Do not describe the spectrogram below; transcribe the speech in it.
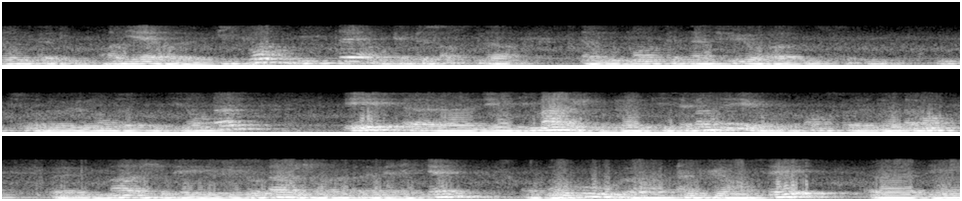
donc une première victoire militaire en quelque sorte d'un mouvement de cette nature sur le monde occidental. Et les images de ce qui s'est passé, je pense notamment l'image des, otages dans l'ambassade américaine, ont beaucoup influencé des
